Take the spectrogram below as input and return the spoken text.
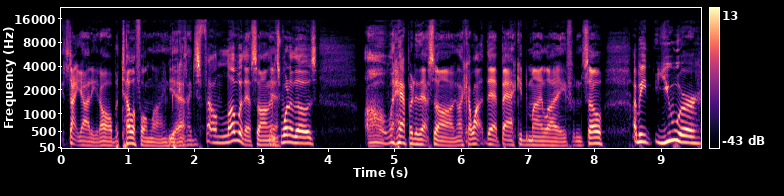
it's not Yachty at all, but Telephone Line. Yeah. Because I just fell in love with that song. And Yeah. it's one of those, oh, what happened to that song? Like I want that back into my life. And so, I mean, you were,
